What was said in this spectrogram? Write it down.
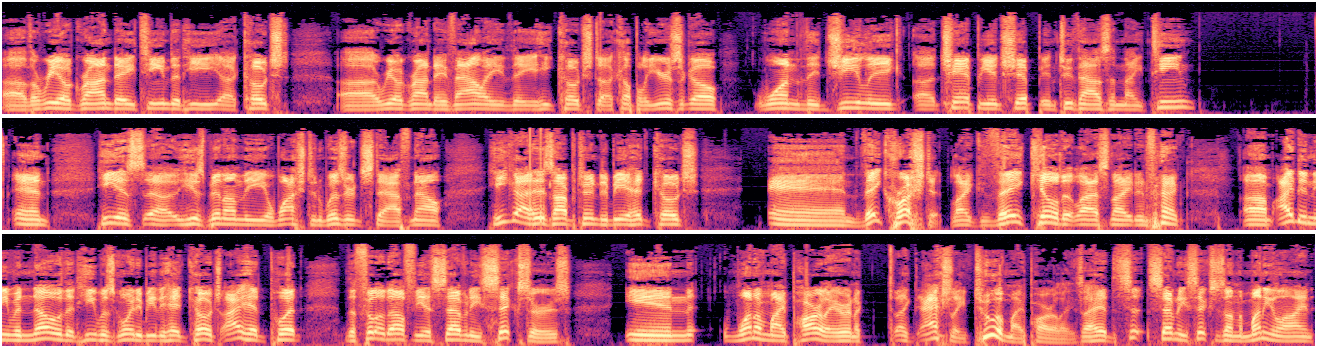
uh, the Rio Grande team that he uh, coached, uh, Rio Grande Valley, they, he coached a couple of years ago, won the G League uh, championship in 2019 and he has uh, he has been on the Washington Wizards staff. Now he got his opportunity to be a head coach, and they crushed it. Like they killed it last night. In fact, um, I didn't even know that he was going to be the head coach. I had put the Philadelphia 76ers in one of my parlays, or in a, like actually two of my parlays. I had 76ers on the money line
